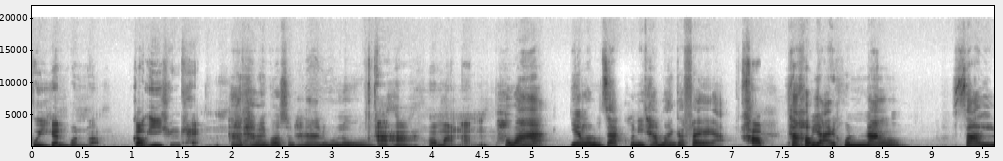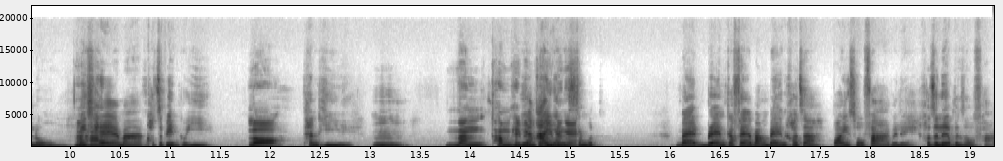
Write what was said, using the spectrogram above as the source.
คุยกันบนแบบเก้าอี้แข็งอ่าทำให้บทสนทนานุ่มลงๆอ่าฮะประมาณนั้น เพราะว่า อย่างเรารู้จักคนที่ทำร้านกาแฟอะครับ ถ้าเขาอยากให้คนนั่งสั้นลงไม่อ่าฮะแช่มากเขาจะเปลี่ยนเก้าอี้รอ ทันที อืมนั่งทำให้อเป็นย่างเก้าอะอี้อเป็ย่านงไงสมมติแบรนด์แบรนด์กาแฟบางแบรนด์เขาจะปล่อยโซฟาไปเลยเขาจะเลือกเป็นโซฟา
